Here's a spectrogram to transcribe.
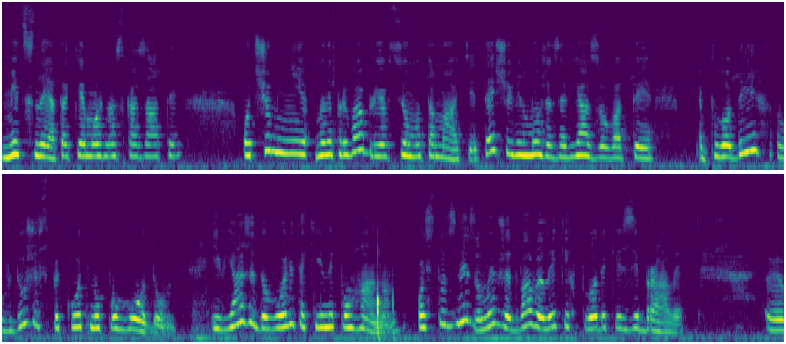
міцне, таке можна сказати. От що мені, мене приваблює в цьому томаті, те, що він може зав'язувати плоди в дуже спекотну погоду і в'яже доволі таки непогано. Ось тут знизу ми вже два великих плодики зібрали. Е,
